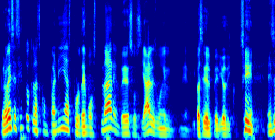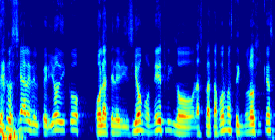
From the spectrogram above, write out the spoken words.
pero a veces siento que las compañías, por demostrar en redes sociales o en el, el periódico, sí, en redes sociales, el periódico o la televisión o Netflix o las plataformas tecnológicas,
